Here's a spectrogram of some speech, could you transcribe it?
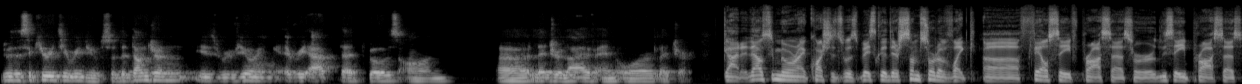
do the security review. So the Donjon is reviewing every app that goes on uh, Ledger Live and or Ledger. Got it. That was gonna be one of my questions. Was basically there's some sort of like uh, fail-safe process, or at least a process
